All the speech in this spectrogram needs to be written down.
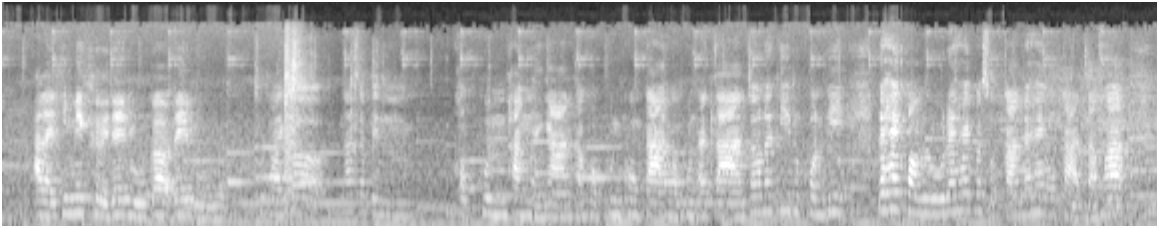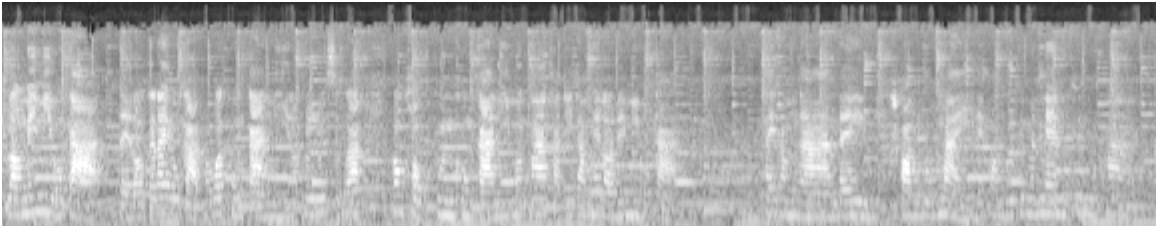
ๆ อะไรที่ไม่เคยได้รู้ก็ได้รู้ สุดท้ายก็น่าจะเป็นข อบคุณทางหน่วยงานค่ะขอบคุณโครงการขอบคุณอาจารย์ เจ้าหน้าที่ทุกคนที่ได้ให้ความรู้ได้ให้ประสบการณ์ได้ให้โอกาสจากว่าเราไม่มีโอกาส แต่เราก็ได้โอกาสเพราะว่าโครงการนี้เราก็รู้สึกว่าต้องขอบคุณโครงการนี้มากๆค่ะ ที่ทำให้เราได้มีโอกาสได้ทำงานได้ความรู้ใหม่ได้ความรู้ที่มันแน่นขึ้นมากๆ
